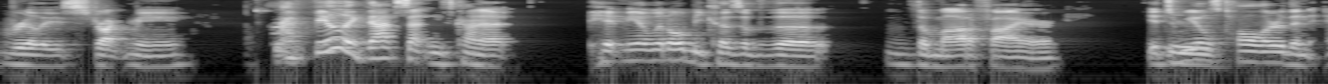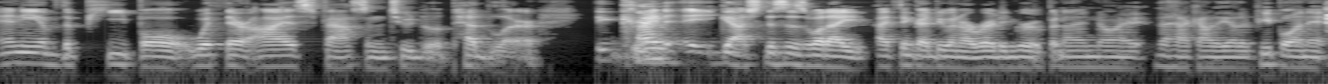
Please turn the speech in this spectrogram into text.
really struck me. I feel like that sentence kind of hit me a little because of the the modifier. Its Mm. wheels taller than any of the people with their eyes fastened to the peddler. It kind of, gosh, this is what I, I think I do in our writing group, and I annoy the heck out of the other people in it.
